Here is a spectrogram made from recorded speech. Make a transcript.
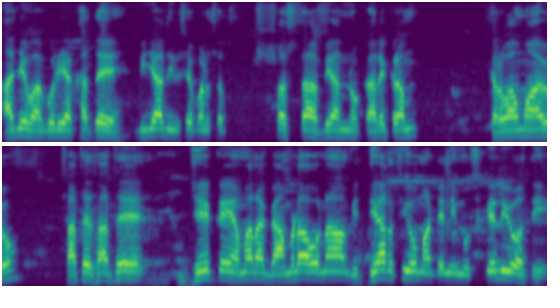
આજે વાઘોડિયા ખાતે બીજા દિવસે પણ સ્વ- સ્વચ્છતા અભિયાનનો કાર્યક્રમ કરવામાં આવ્યો. સાથે સાથે જે કંઈ અમારા ગામડાઓના વિદ્યાર્થીઓ માટેની મુશ્કેલીઓ હતી,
